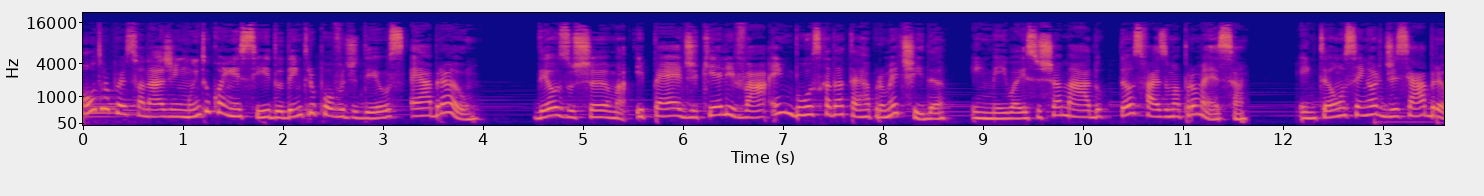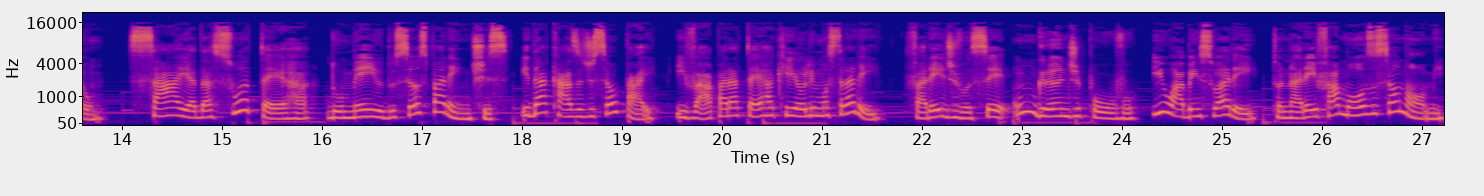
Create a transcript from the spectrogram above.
Outro personagem muito conhecido dentre o povo de Deus é Abraão. Deus o chama e pede que ele vá em busca da terra prometida. Em meio a esse chamado, Deus faz uma promessa. Então o Senhor disse a Abraão: Saia da sua terra, do meio dos seus parentes e da casa de seu pai, e vá para a terra que eu lhe mostrarei. Farei de você um grande povo e o abençoarei. Tornarei famoso seu nome,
